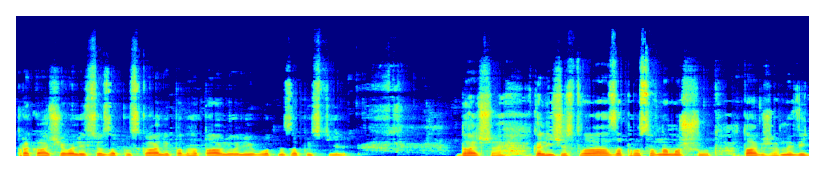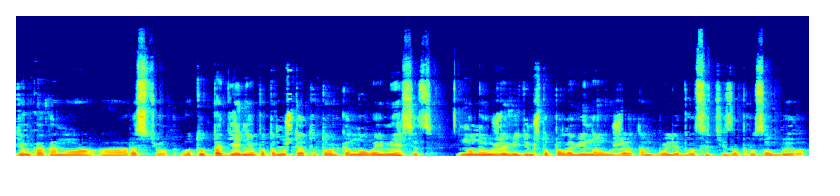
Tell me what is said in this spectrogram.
прокачивали, все запускали, подготавливали, вот мы запустили. Дальше. Количество запросов на маршрут. Также мы видим, как оно а, растет. Вот тут падение, потому что это только новый месяц. Но мы уже видим, что половина уже там более 20 запросов было.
